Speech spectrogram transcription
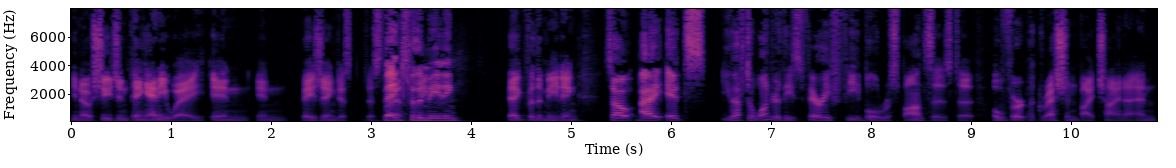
you know, Xi Jinping anyway in in Beijing just just Begged last for the meeting. Begged for the meeting. So I it's you have to wonder these very feeble responses to overt aggression by China and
